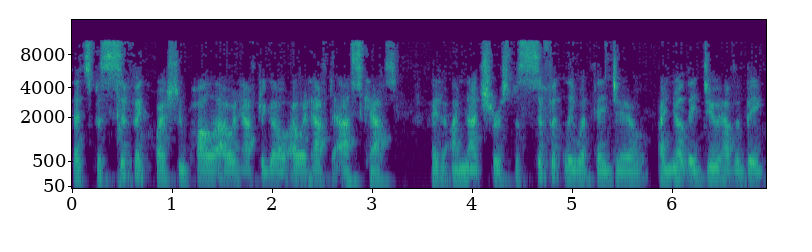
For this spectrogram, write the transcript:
That specific question, Paula, I would have to go. I would have to ask CAST. I, am not sure specifically what they do. I know they do have a big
